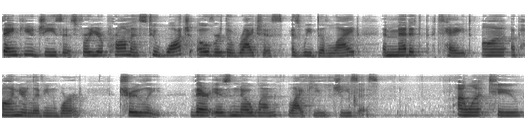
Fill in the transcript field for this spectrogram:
Thank you, Jesus, for your promise to watch over the righteous as we delight and meditate on, upon your living word. Truly, there is no one like you, Jesus. I want to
